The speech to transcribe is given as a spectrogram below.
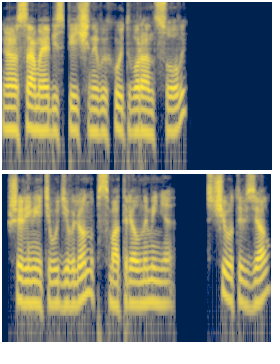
А самый обеспеченный выходит Воронцовый, Шереметьев удивленно посмотрел на меня. «С чего ты взял?»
